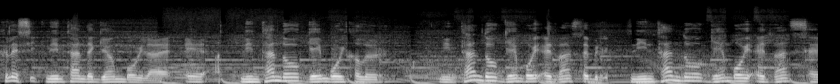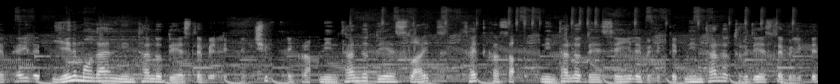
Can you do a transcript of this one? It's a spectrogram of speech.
Klasik Nintendo Game Boy ile e, Nintendo Game Boy Color, Nintendo Game Boy Advance ile birlikte Nintendo Game Boy Advance SP ile yeni model Nintendo DS ile birlikte çift ekran Nintendo DS Lite FAT kasa Nintendo DSi ile birlikte Nintendo 3DS ile birlikte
